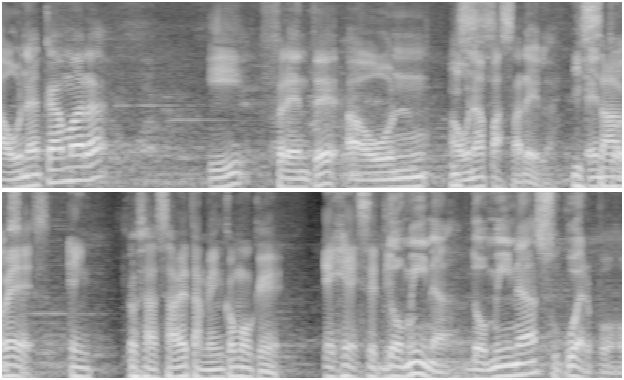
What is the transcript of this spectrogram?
a una cámara y frente a, un, a una pasarela. Y sabe, en- o sea, sabe también como que es ese tipo. domina, domina su cuerpo,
